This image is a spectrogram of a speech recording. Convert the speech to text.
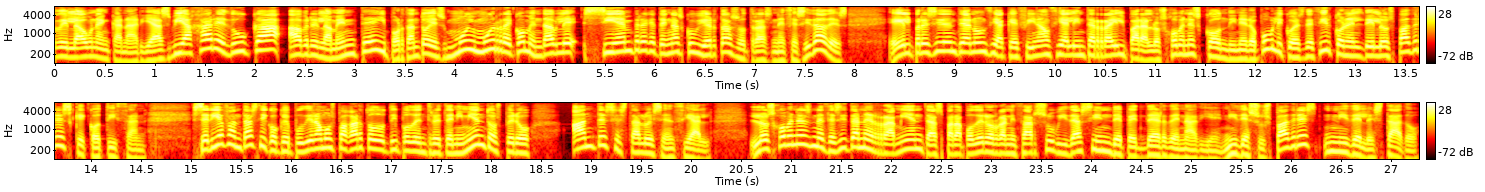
de la una en Canarias. Viajar educa, abre la mente y por tanto es muy muy recomendable siempre que tengas cubiertas otras necesidades. El presidente anuncia que financia el Interrail para los jóvenes con dinero público, es decir, con el de los padres que cotizan. Sería fantástico que pudiéramos pagar todo tipo de entretenimientos, pero antes está lo esencial. Los jóvenes necesitan herramientas para poder organizar su vida sin depender de nadie, ni de sus padres ni del Estado.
